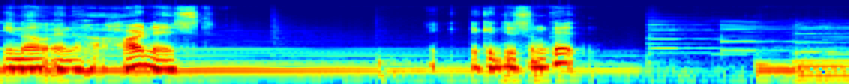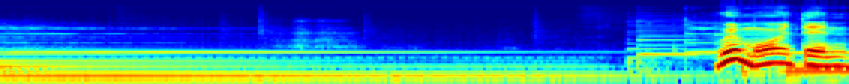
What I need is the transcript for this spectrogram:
you know, and harnessed. It, it can do some good. We're more than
